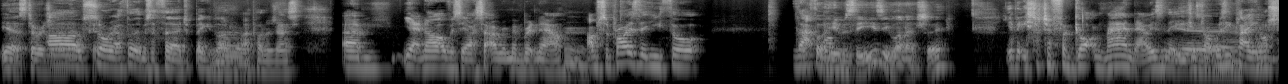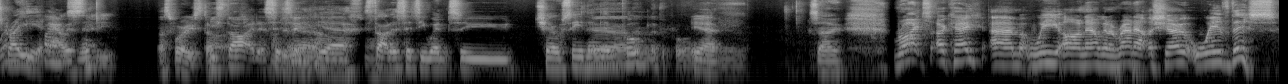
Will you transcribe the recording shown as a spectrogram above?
Yeah, Sturridge. and Oh, Anelka. sorry. I thought there was a third. Beg your pardon. no. I apologise. Um, yeah, no. Obviously, I, I remember it now. Hmm. I'm surprised that you thought that I thought one. he was the easy one actually. Yeah, but he's such a forgotten man now, isn't he? He's just like, was he playing in When did Australia now, isn't he? That's where he started. He started at City. did Yeah, yeah. Started at City, went to Chelsea, then yeah, Liverpool. then Liverpool. Yeah. So, right, okay. Um, we are now going to round out the show with this.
